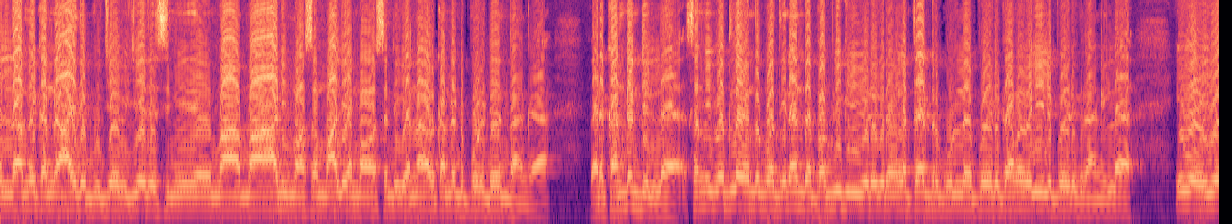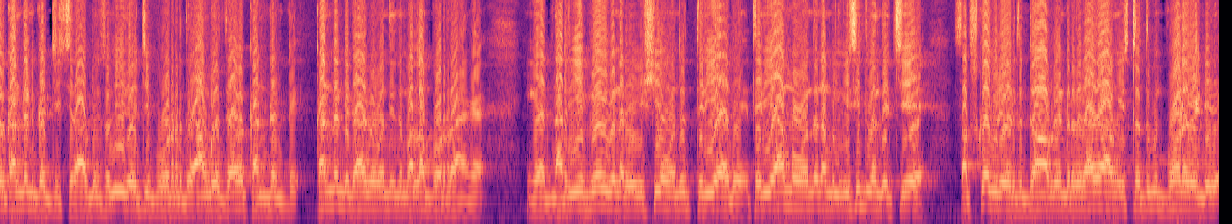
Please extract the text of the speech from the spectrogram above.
எல்லாமே கண்ணு ஆயுத பூஜை விஜயதசமி மா மா ஆடி மாதம் மாலி அமாவாசை எல்லாரும் கண்டென்ட் போட்டுட்டே இருந்தாங்க. வேற கண்டென்ட் இல்லை. சமீபத்தில் வந்து பார்த்தீங்கன்னா இந்த பப்ளிக் ரிவ்யூ எடுக்கிறவங்களாம் தேட்டருக்குள்ளே போய் எடுக்காமல் வெளியில் போய் எடுக்கிறாங்கல்ல. இவோ இது ஒரு கண்டென்ட் கட்சிச்சு அப்படின்னு சொல்லி இதை வச்சு போடுறது. அவங்களுக்கு தேவை கண்டென்ட்டு கண்டென்ட்டுக்காக வந்து இந்த மாதிரிலாம் போடுறாங்க. இங்கே நிறைய பேருக்கு நிறைய விஷயம் வந்து தெரியாது. தெரியாமல் வந்து நம்மளுக்கு விசிட் வந்துச்சு. சப்ஸ்கிரைபர் எடுத்துட்டோம் அப்படின்றதுக்காக அவங்க இஷ்டத்துக்கும் போட வேண்டியது.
